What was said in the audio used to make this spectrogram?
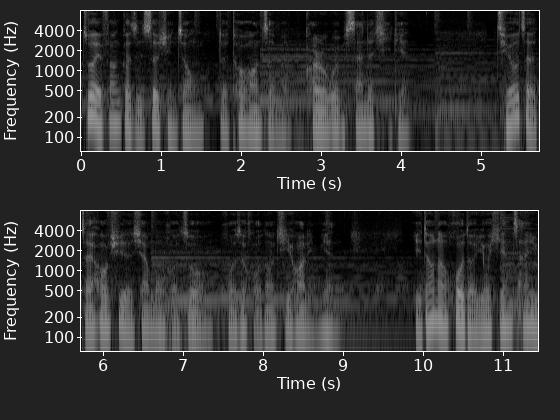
作为方格子社群中的拓荒者们跨入 Web 三的起点，持有者在后续的项目合作或者活动计划里面，也都能获得优先参与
